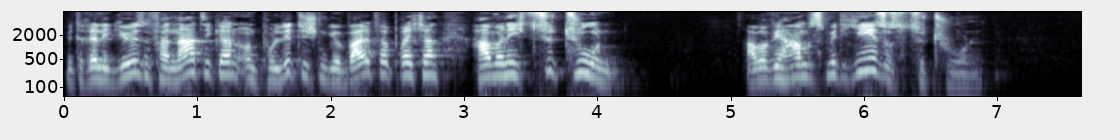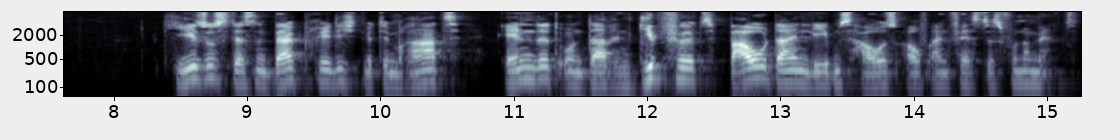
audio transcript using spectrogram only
Mit religiösen Fanatikern und politischen Gewaltverbrechern haben wir nichts zu tun. Aber wir haben es mit Jesus zu tun. Jesus, dessen Bergpredigt mit dem Rat endet und darin gipfelt, bau dein Lebenshaus auf ein festes Fundament.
